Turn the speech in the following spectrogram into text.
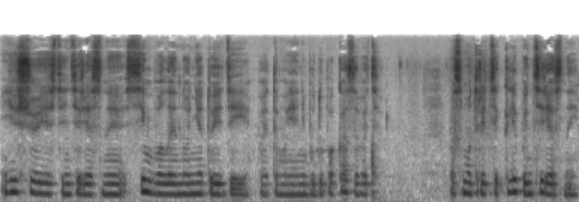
Еще есть интересные символы, но нету идеи, поэтому я не буду показывать. Посмотрите клип интересный.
